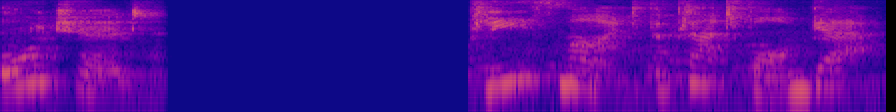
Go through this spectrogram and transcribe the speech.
Orchard. Please mind the platform gap.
